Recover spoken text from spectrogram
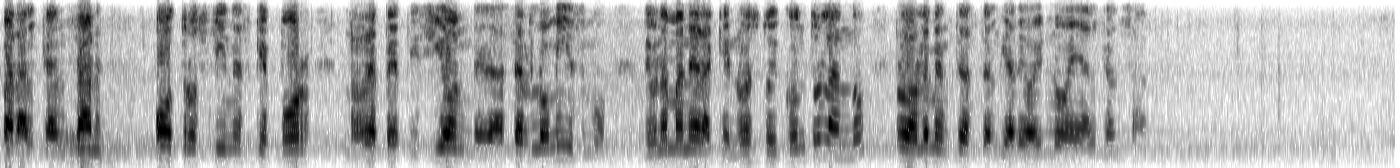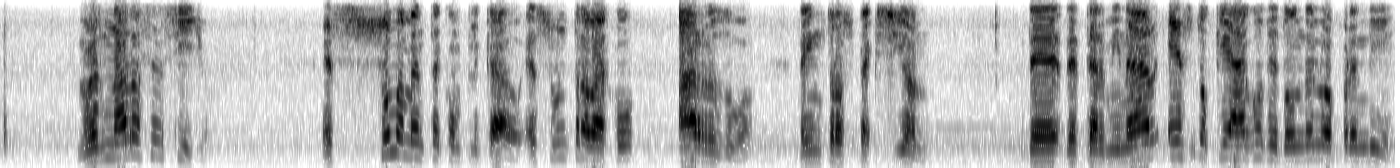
para alcanzar otros fines que por repetición de hacer lo mismo de una manera que no estoy controlando, probablemente hasta el día de hoy no he alcanzado. No es nada sencillo, es sumamente complicado, es un trabajo arduo de introspección, de determinar esto que hago, de dónde lo aprendí.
